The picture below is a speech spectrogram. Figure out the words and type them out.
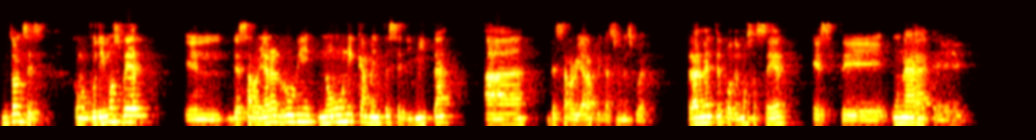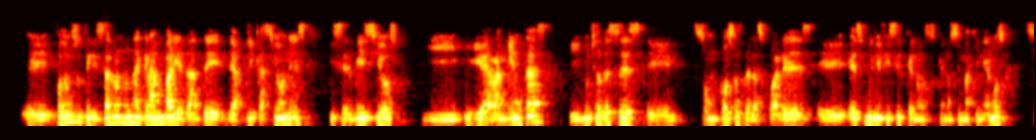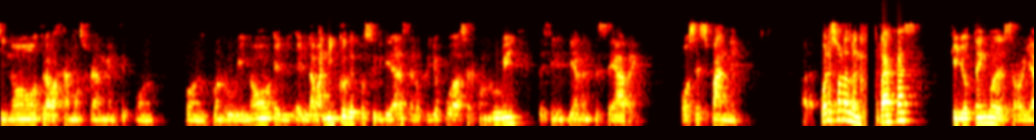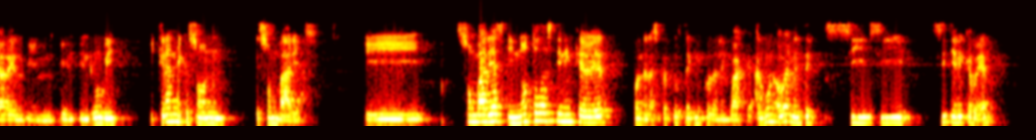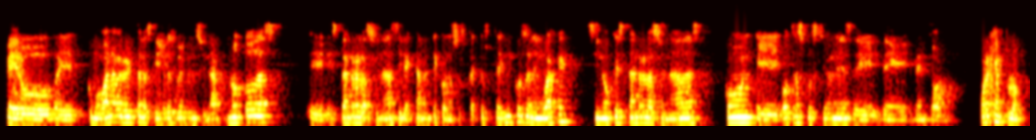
Entonces, como pudimos ver, el desarrollar en Ruby no únicamente se limita a desarrollar aplicaciones web realmente podemos hacer este, una, eh, eh, podemos utilizarlo en una gran variedad de, aplicaciones y servicios y, herramientas y muchas veces eh, son cosas de las cuales es muy difícil que nos, que nos imaginemos si no trabajamos realmente con, con, con Ruby. ¿no? El, el, abanico de posibilidades de lo que yo puedo hacer con Ruby definitivamente se abre o se expande. ¿Cuáles son las ventajas que yo tengo de desarrollar en, Ruby? Y créanme que son, que son varias. Y son varias y no todas tienen que ver con el aspecto técnico del lenguaje. Algún, obviamente sí, sí, sí tiene que ver, pero eh, como van a ver ahorita las que yo les voy a mencionar, no todas eh, están relacionadas directamente con los aspectos técnicos del lenguaje, sino que están relacionadas con eh, otras cuestiones de, entorno. Por ejemplo,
